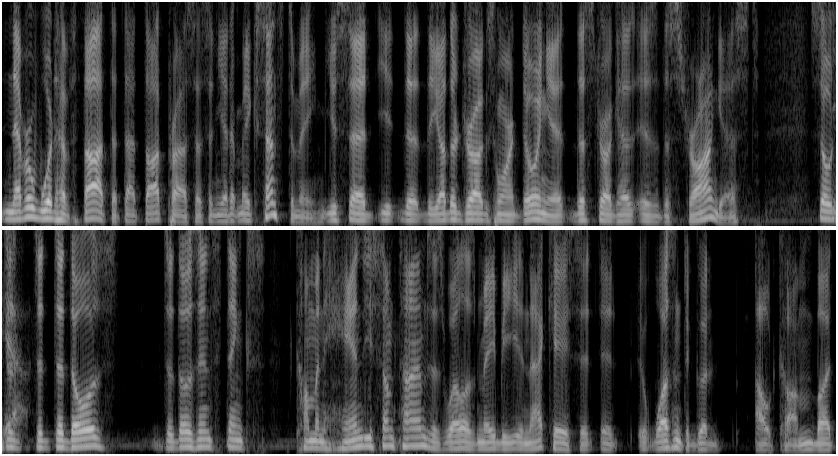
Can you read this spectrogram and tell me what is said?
never would have thought that that thought process, and yet it makes sense to me. You said you, the the other drugs weren't doing it. This drug has, is the strongest. So Yeah. did, did those did those instincts come in handy sometimes, as well as maybe in that case it it, it wasn't a good outcome. But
